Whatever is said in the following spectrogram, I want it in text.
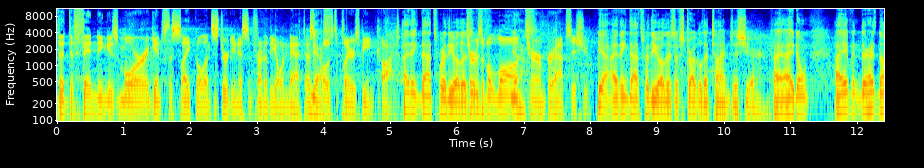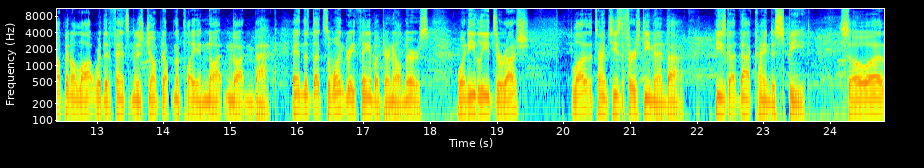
The defending is more against the cycle and sturdiness in front of the own net, as Yes. opposed to players being caught. I think that's where the Oilers In terms have- of a long-term, perhaps, issue. Yeah, I think that's where the Oilers have struggled at times this year. I, I don't, I haven't. There has not been a lot where the defenseman has jumped up in the play and not gotten back. And th- that's the one great thing about Darnell Nurse. When he leads a rush, a lot of the times he's the first D-man back. He's got that kind of speed. So uh,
